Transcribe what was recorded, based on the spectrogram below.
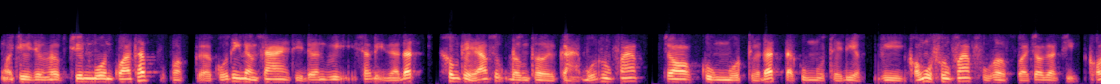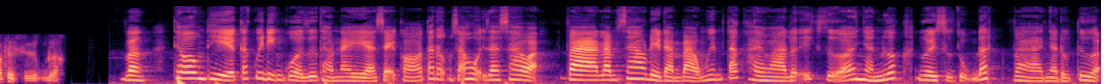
Ngoại trừ trường hợp chuyên môn quá thấp hoặc ờ, cố tình làm sai thì đơn vị xác định giá đất không thể áp dụng đồng thời cả bốn phương pháp cho cùng một thửa đất tại cùng một thời điểm vì có một phương pháp phù hợp và cho giá trị có thể sử dụng được. Vâng, theo ông thì các quy định của dự thảo này ờ, sẽ có tác động xã hội ra sao ạ? Và làm sao để đảm bảo nguyên tắc hài hòa lợi ích giữa nhà nước, người sử dụng đất và nhà đầu tư ạ?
